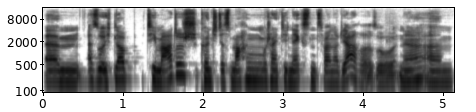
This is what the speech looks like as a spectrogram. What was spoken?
Ähm, also ich glaube, thematisch könnte ich das machen, wahrscheinlich die nächsten 200 Jahre. So, ne? ähm,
